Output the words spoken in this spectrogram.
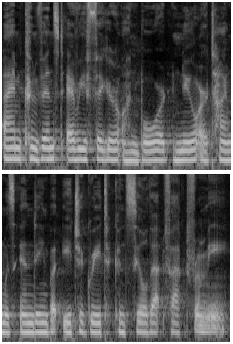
I am convinced every figure on board knew our time was ending, but each agreed to conceal that fact from me.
